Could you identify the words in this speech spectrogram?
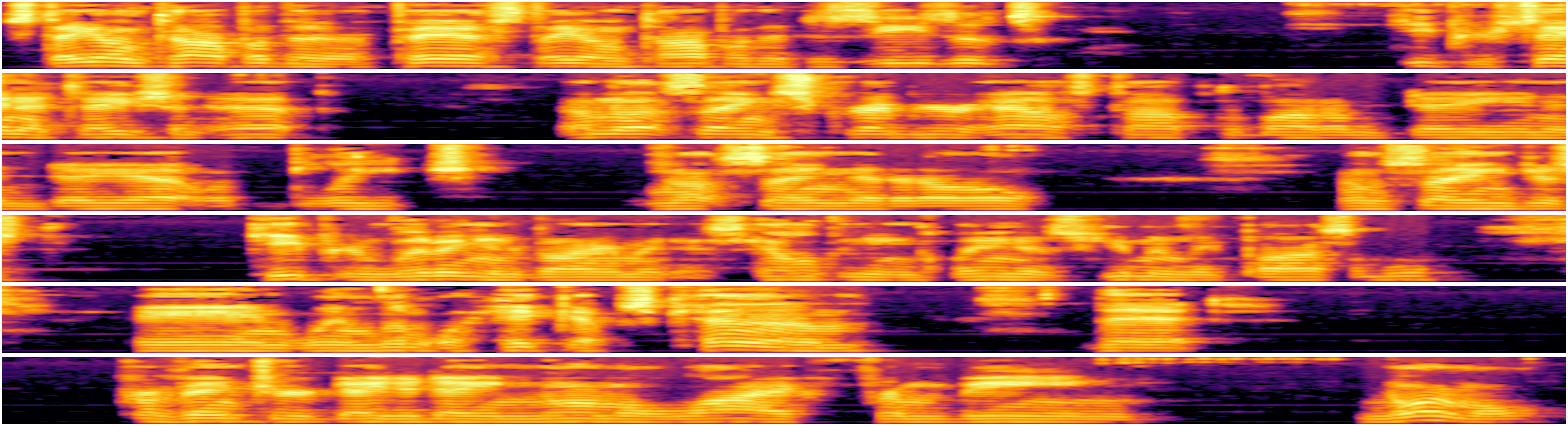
Stay on top of the pests, stay on top of the diseases, keep your sanitation up. I'm not saying scrub your house top to bottom day in and day out with bleach. I'm not saying that at all. I'm saying just keep your living environment as healthy and clean as humanly possible. And when little hiccups come that prevent your day to day normal life from being normal,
